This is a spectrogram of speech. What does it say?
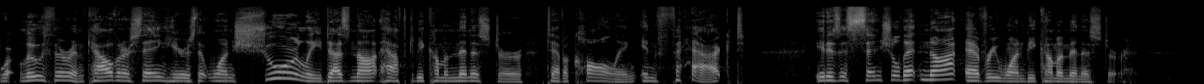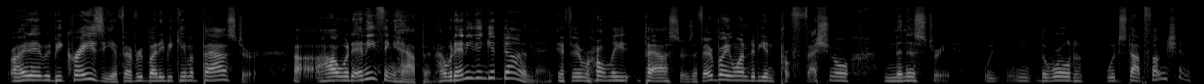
what Luther and Calvin are saying here is that one surely does not have to become a minister to have a calling. In fact, it is essential that not everyone become a minister. Right? It would be crazy if everybody became a pastor. How would anything happen? How would anything get done if there were only pastors? If everybody wanted to be in professional ministry, we, the world would stop functioning.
